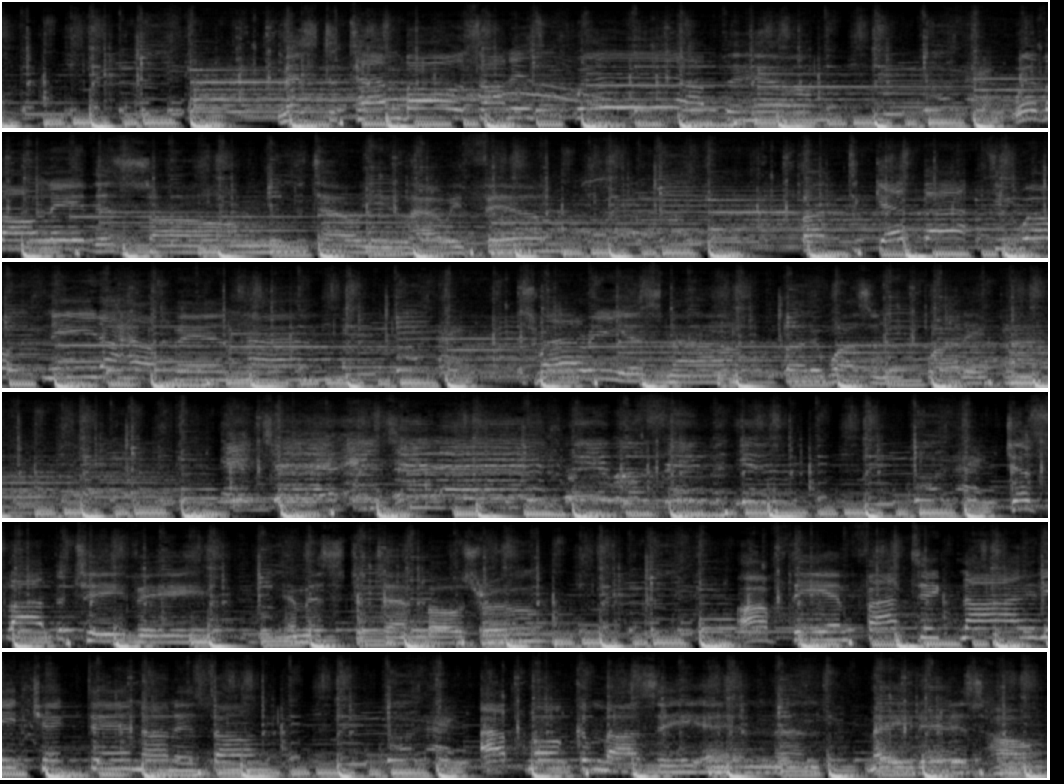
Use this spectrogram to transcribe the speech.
Mr. Tembo's on his way up the hill with only this song to tell you how he feels. Just like the TV in Mr. Tembo's room. Of the emphatic night, he checked in on his own. At Mokumazi Inn and made it his home.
